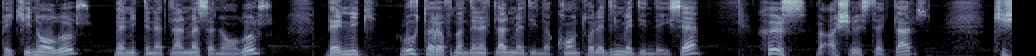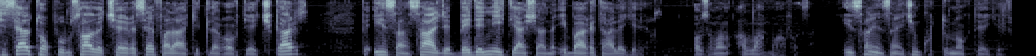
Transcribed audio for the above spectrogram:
Peki ne olur? Benlik denetlenmezse ne olur? Benlik ruh tarafından denetlenmediğinde, kontrol edilmediğinde ise hırs ve aşırı istekler kişisel, toplumsal ve çevresel felaketler ortaya çıkar ve insan sadece bedenli ihtiyaçlarına ibaret hale gelir. O zaman Allah muhafaza. İnsan insan için kurtlu noktaya gelir.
